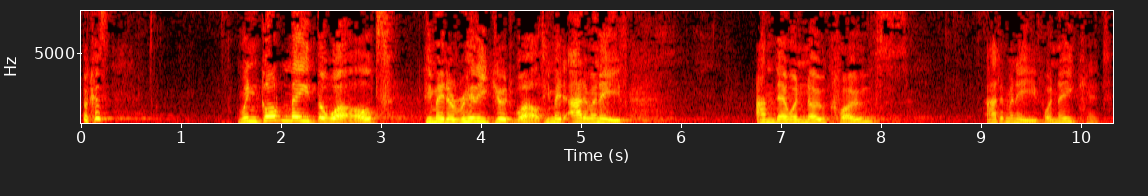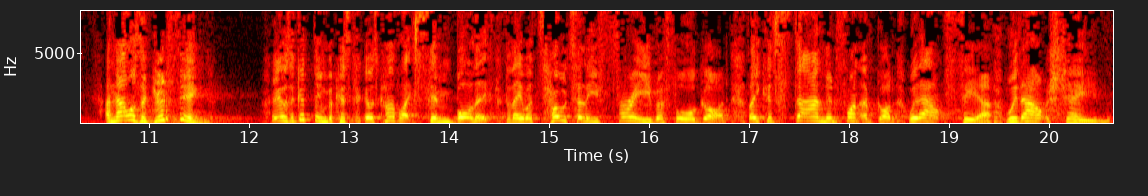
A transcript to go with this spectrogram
Because when God made the world, He made a really good world. He made Adam and Eve, and there were no clothes. Adam and Eve were naked. And that was a good thing. It was a good thing because it was kind of like symbolic that they were totally free before God. They could stand in front of God without fear, without shame.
